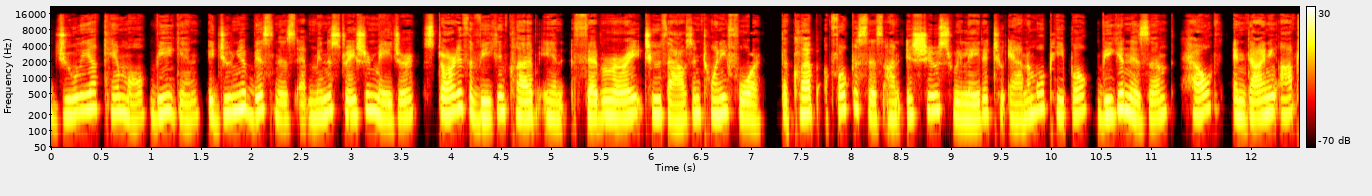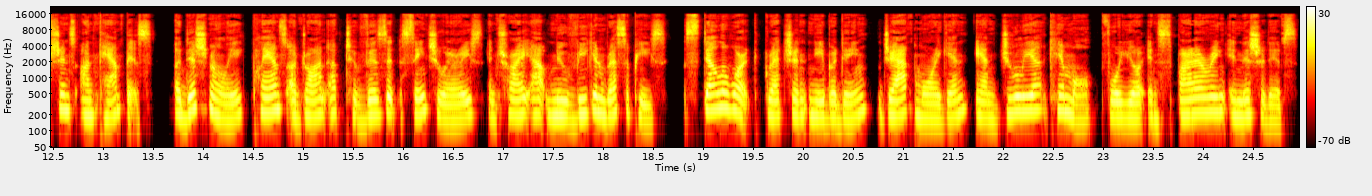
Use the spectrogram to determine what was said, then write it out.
Julia Kimmel, vegan, a junior business administration major, started the Vegan Club in February 2024. The club focuses on issues related to animal people, veganism, health, and dining options on campus. Additionally, plans are drawn up to visit sanctuaries and try out new vegan recipes. Stellar work, Gretchen Nieberding, Jack Morgan, and Julia Kimmel, for your inspiring initiatives.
